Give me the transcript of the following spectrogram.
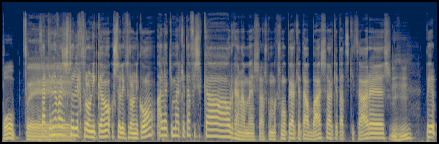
pop. ε, Θα την έβαζα στο ηλεκτρονικό, στο ηλεκτρονικό, αλλά και με αρκετά φυσικά όργανα μέσα. Ας πούμε. Χρησιμοποιώ αρκετά μπάσα, αρκετά τις κιθάρες. μμμ. Πη-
